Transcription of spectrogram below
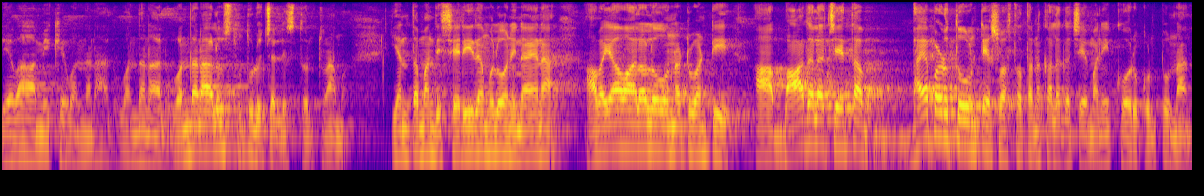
దేవా మీకే వందనాలు వందనాలు వందనాలు స్థుతులు చెల్లిస్తుంటున్నాము. ఎంతమంది శరీరములోని నాయన అవయవాలలో ఉన్నటువంటి ఆ బాధల చేత భయపడుతూ ఉంటే స్వస్థతను కలగచేయమని కోరుకుంటున్నాను.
